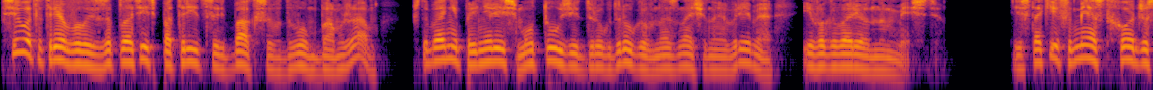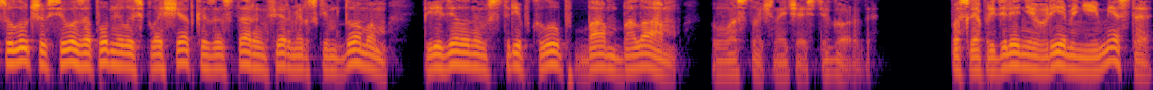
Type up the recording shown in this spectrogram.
Всего-то требовалось заплатить по 30 баксов двум бомжам, чтобы они принялись мутузить друг друга в назначенное время и в оговоренном месте. Из таких мест Ходжесу лучше всего запомнилась площадка за старым фермерским домом, переделанным в стрип-клуб «Бам-Балам» в восточной части города. После определения времени и места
